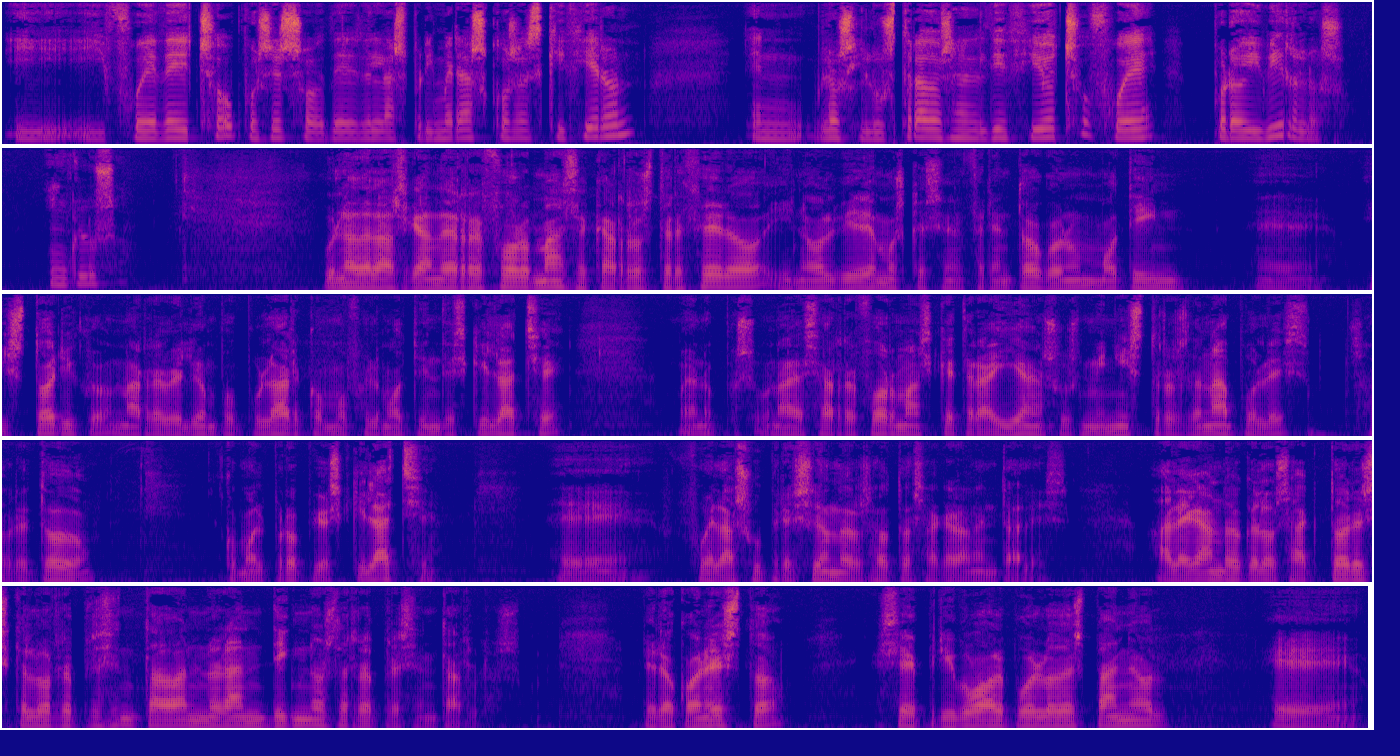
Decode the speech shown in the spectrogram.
y, y, fue de hecho, pues eso, desde las primeras cosas que hicieron, en los ilustrados en el 18 fue prohibirlos, incluso. Una de las grandes reformas de Carlos III, y no olvidemos que se enfrentó con un motín eh, histórico, una rebelión popular como fue el motín de Esquilache, bueno, pues una de esas reformas que traían sus ministros de Nápoles, sobre todo, como el propio Esquilache, eh, fue la supresión de los autos sacramentales, alegando que los actores que los representaban no eran dignos de representarlos. Pero con esto se privó al pueblo de español eh,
